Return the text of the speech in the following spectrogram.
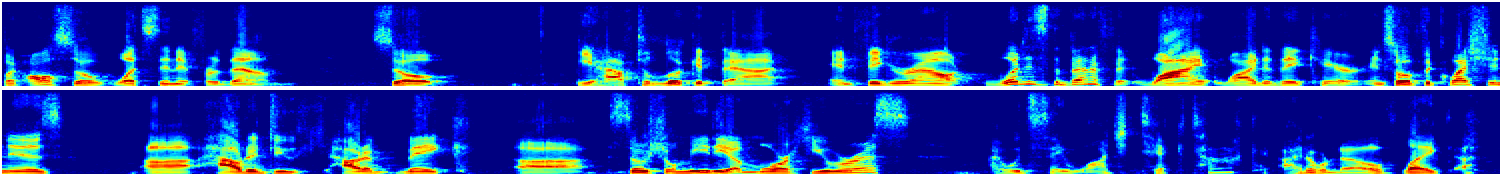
But also, what's in it for them? So you have to look at that and figure out what is the benefit why why do they care and so if the question is uh, how to do how to make uh, social media more humorous i would say watch tiktok i don't know like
